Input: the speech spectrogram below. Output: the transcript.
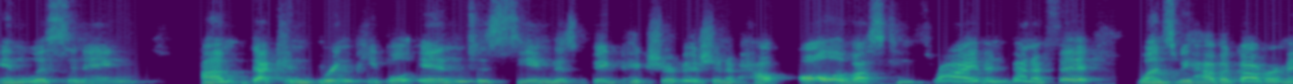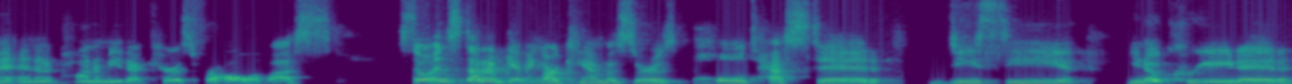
in listening, um, that can bring people in to seeing this big picture vision of how all of us can thrive and benefit once we have a government and an economy that cares for all of us. So instead of giving our canvassers poll tested, DC, you know, created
